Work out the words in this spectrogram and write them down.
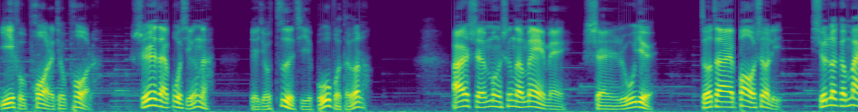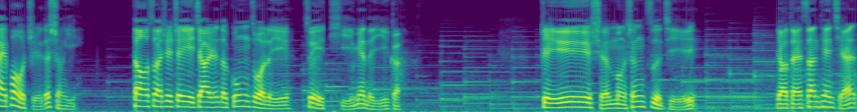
衣服破了就破了，实在不行呢，也就自己补补得了。而沈梦生的妹妹沈如月，则在报社里寻了个卖报纸的生意，倒算是这一家人的工作里最体面的一个。至于沈梦生自己，要在三天前。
